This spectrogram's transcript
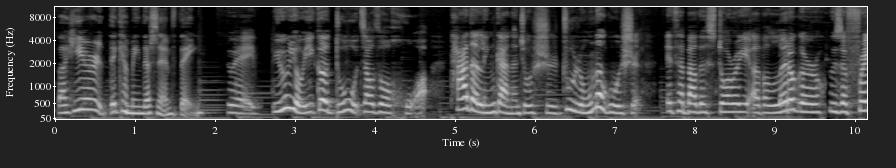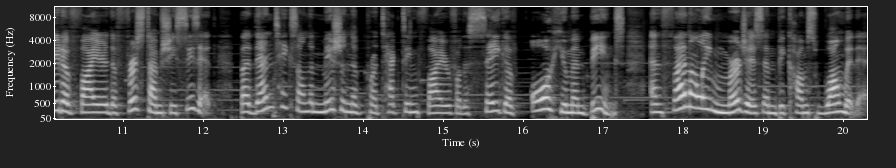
But here they can mean the same thing。对，比如有一个独舞叫做火，它的灵感呢就是祝融的故事。it's about the story of a little girl who's afraid of fire the first time she sees it, but then takes on the mission of protecting fire for the sake of all human beings, and finally merges and becomes one with it.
